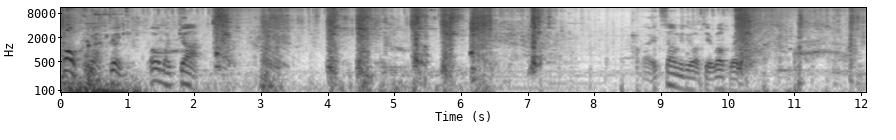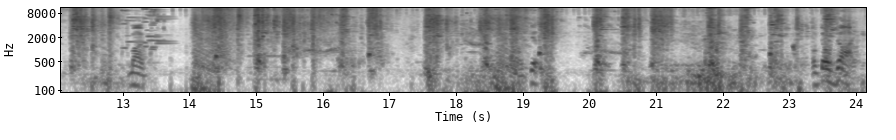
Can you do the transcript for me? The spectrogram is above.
Whoa! Crap, drink. Oh my god. Uh, it's telling me to go up here. Well, great. Come on. Get. Don't die.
